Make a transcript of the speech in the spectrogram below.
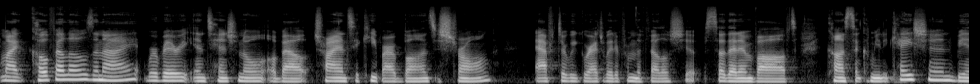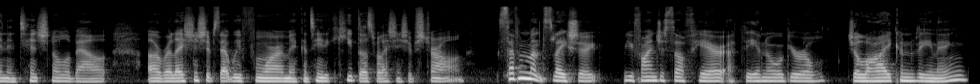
My co fellows and I were very intentional about trying to keep our bonds strong after we graduated from the fellowship. So that involved constant communication, being intentional about uh, relationships that we form, and continue to keep those relationships strong. Seven months later, you find yourself here at the inaugural July convening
